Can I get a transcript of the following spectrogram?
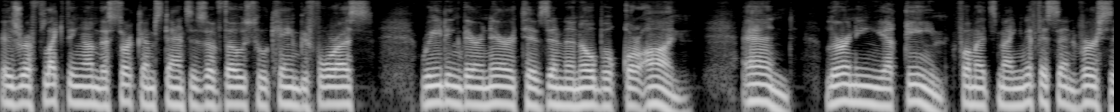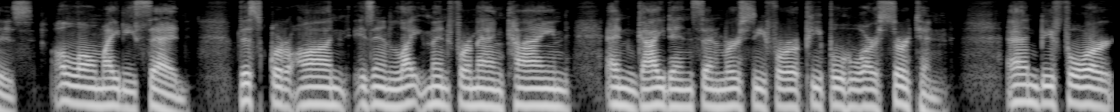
is reflecting on the circumstances of those who came before us, reading their narratives in the noble Quran, and learning yaqeen from its magnificent verses. Allah Almighty said, This Quran is enlightenment for mankind and guidance and mercy for a people who are certain. And before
